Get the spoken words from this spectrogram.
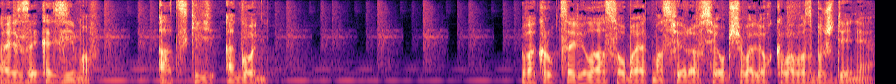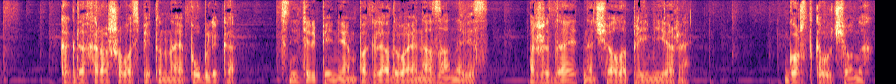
Айзе Казимов. Адский огонь. Вокруг царила особая атмосфера всеобщего легкого возбуждения, когда хорошо воспитанная публика, с нетерпением поглядывая на занавес, ожидает начала премьеры. Горстка ученых,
